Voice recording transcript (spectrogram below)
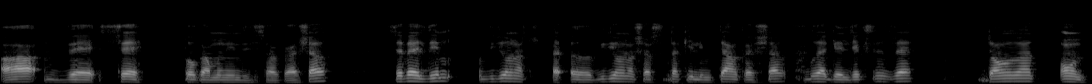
AVS programını indireceğiz arkadaşlar. Size verdiğim videonun, aç- e, e, videonun aşağısındaki linkte arkadaşlar buraya geleceksiniz ve download on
